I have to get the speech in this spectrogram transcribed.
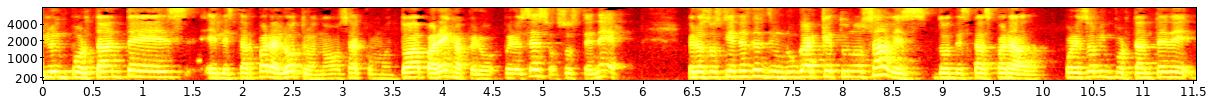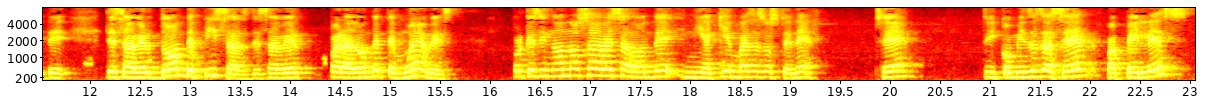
y lo importante es el estar para el otro, ¿no? O sea, como en toda pareja, pero, pero es eso, sostener. Pero sostienes desde un lugar que tú no sabes dónde estás parado. Por eso lo importante de, de, saber dónde pisas, de saber para dónde te mueves, porque si no, no sabes a dónde ni a quién vas a sostener, ¿sí? Y comienzas a hacer papeles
